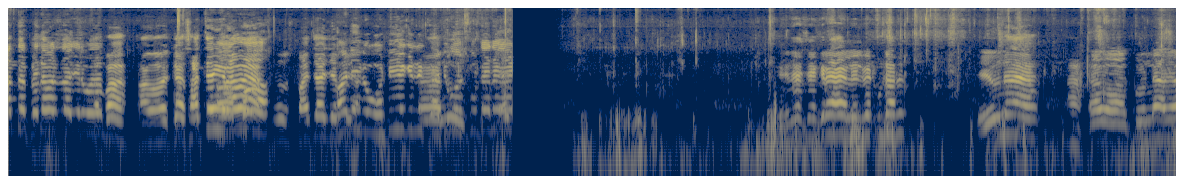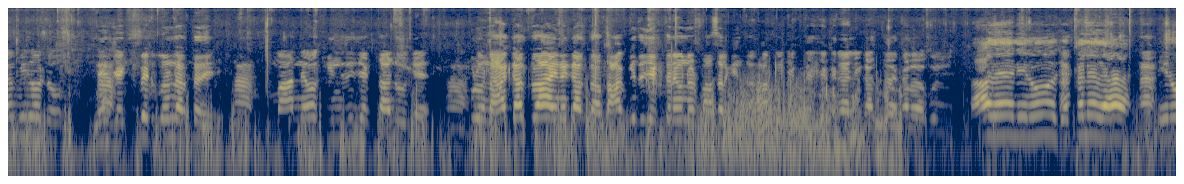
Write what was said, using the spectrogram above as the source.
అందరు పెద్దవాళ్ళ దగ్గర నిలబెట్టుకుంటారు ఏమున్నా? అగో, అక్కడ ఉన్నదేమో మీ నోటు నేను చెక్కి పెట్టుకుని నడుతుంది మా అన్నేమో కింది చెక్తాడు ఊకే. ఇప్పుడు నాకు కలుతుందా ఆయన కలుతా తాపు కింద చెక్తానే ఉన్నాడు పాసల కింద. నాకు చెప్తే శంకర నీకు అంత కలవ పోయి. కాదే నేను చెక్కలేదా. నేను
